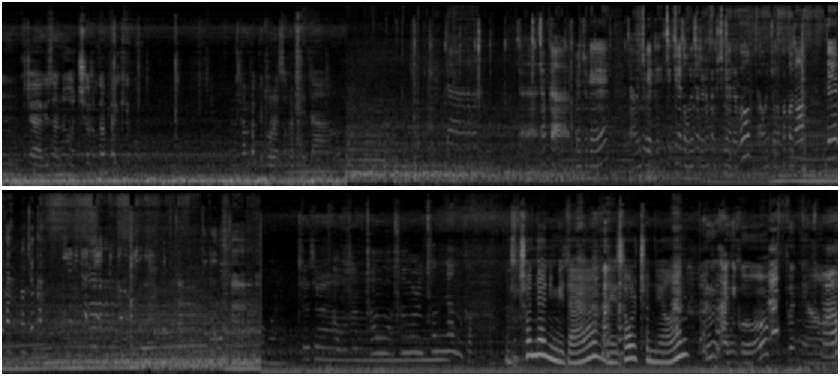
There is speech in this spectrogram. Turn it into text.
음, 자 여기서는 우측으로 깜빡이 켜고 음, 한 바퀴 돌아서 갑니다. 짜잔. 아 무슨 초, 서울 촌년 같다. 촌년입니다. 네, 서울 촌년. 응, 아니고 예쁜요.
